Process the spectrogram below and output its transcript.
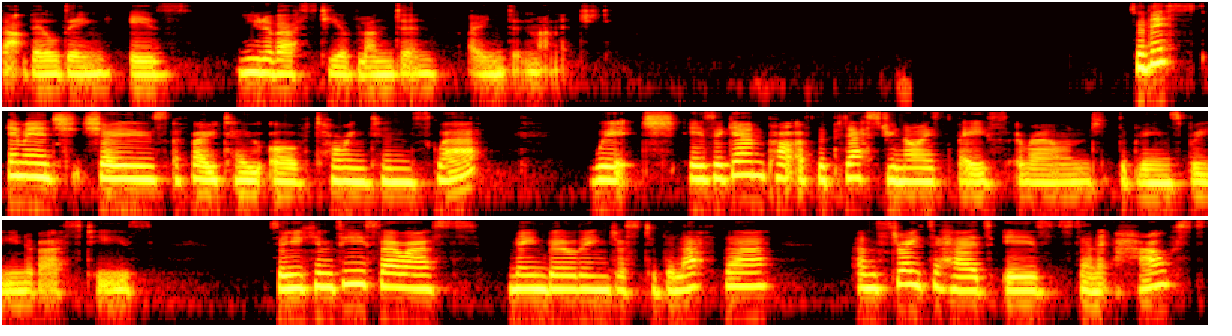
that building is University of London owned and managed. So this image shows a photo of Torrington Square, which is again part of the pedestrianised space around the Bloomsbury universities. So you can see SOAS main building just to the left there, and straight ahead is Senate House,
